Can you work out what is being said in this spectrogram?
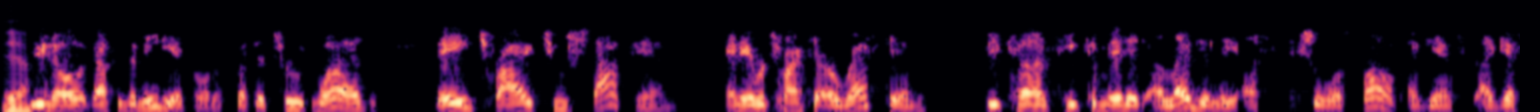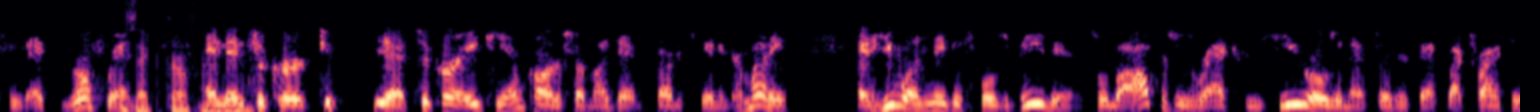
Yeah. You know, that's what the media told us. But the truth was they tried to stop him and they were trying to arrest him because he committed allegedly a sexual assault against, I guess, his ex girlfriend. Ex girlfriend. And then took her, to, yeah, took her ATM card or something like that and started spending her money. And he wasn't even supposed to be there. So the officers were actually heroes in that circumstance by trying to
